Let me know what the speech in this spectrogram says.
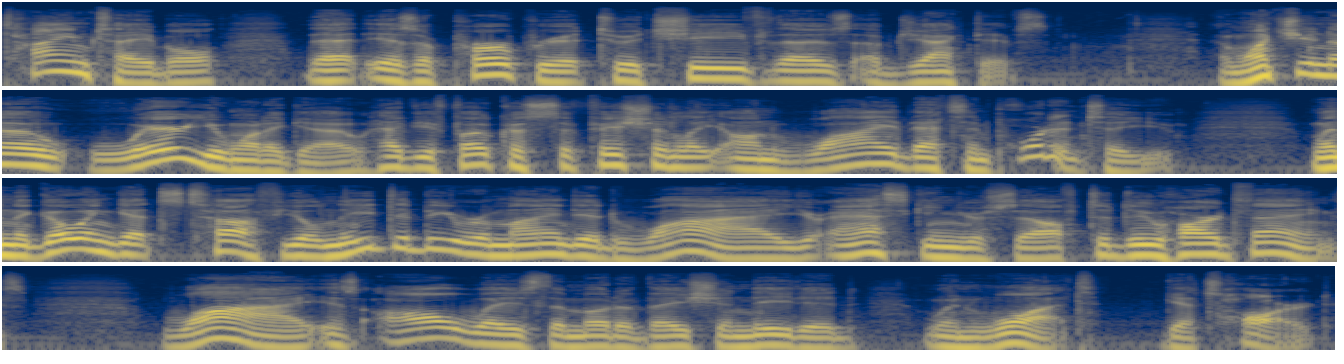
timetable that is appropriate to achieve those objectives. And once you know where you want to go, have you focused sufficiently on why that's important to you? When the going gets tough, you'll need to be reminded why you're asking yourself to do hard things. Why is always the motivation needed when what gets hard.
